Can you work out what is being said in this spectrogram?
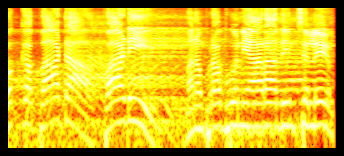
ఒక్క పాట పాడి మనం ప్రభువుని ఆరాధించలేం.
